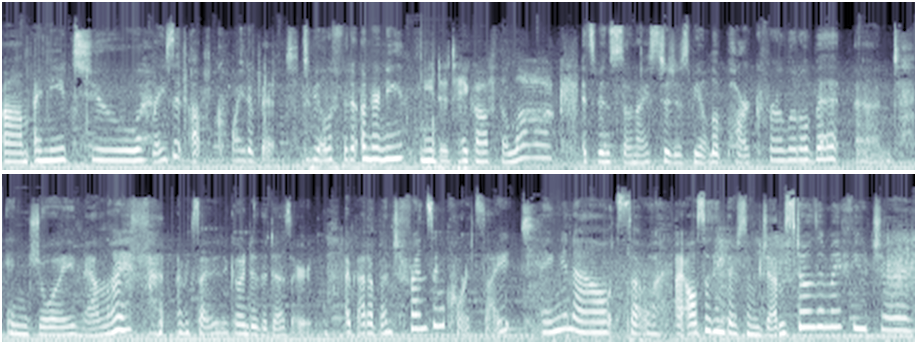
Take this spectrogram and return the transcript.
Um, I need to raise it up quite a bit to be able to fit it underneath. Need to take off the lock. It's been so nice to just be able to park for a little bit and enjoy van life. I'm excited to go into the desert. I've got a bunch of friends in Quartzsite hanging out. So I also think there's some gemstones in my future.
